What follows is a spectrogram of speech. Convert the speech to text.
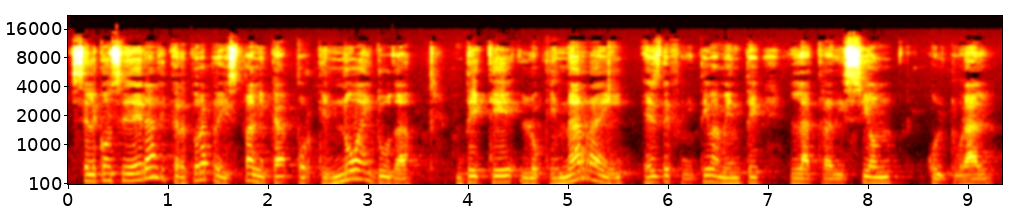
se le considera literatura prehispánica porque no hay duda de que lo que narra ahí es definitivamente la tradición cultural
